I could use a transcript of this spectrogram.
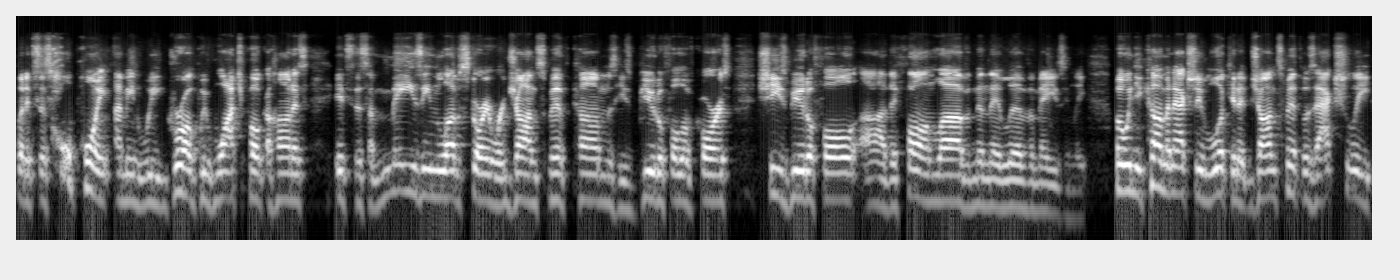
But it's this whole point. I mean, we grow up, we watch Pocahontas. It's this amazing love story where John Smith comes. He's beautiful, of course. She's beautiful. Uh, they fall in love, and then they live amazingly. But when you come and actually look at it, John Smith was actually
